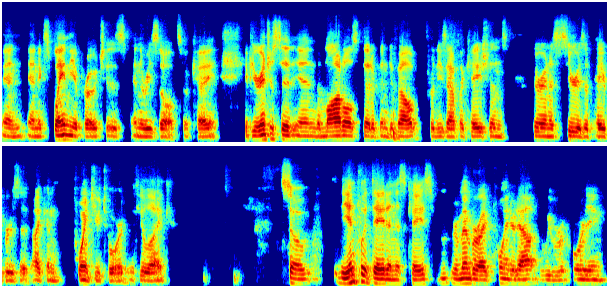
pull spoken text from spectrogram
and, and explain the approaches and the results. Okay. If you're interested in the models that have been developed for these applications, they're in a series of papers that I can point you toward if you like. So the input data in this case, remember I pointed out we were recording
